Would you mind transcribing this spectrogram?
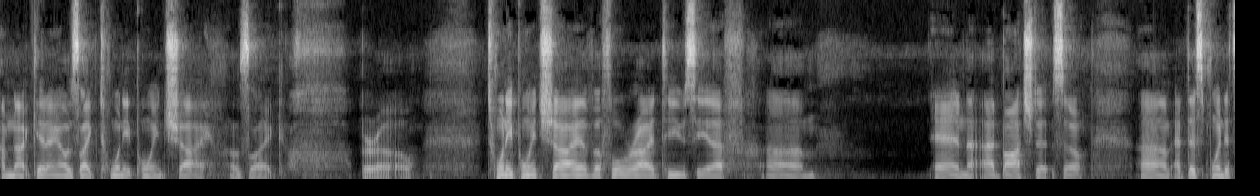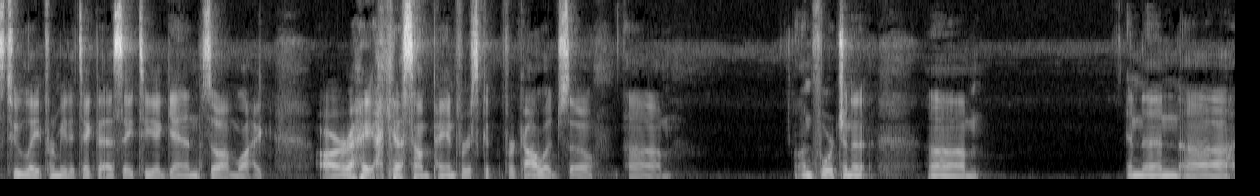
I'm not kidding. I was like 20 points shy. I was like, oh, bro, 20 points shy of a full ride to UCF. Um, and I botched it. So um, at this point, it's too late for me to take the SAT again. So I'm like, all right, I guess I'm paying for for college. So um, unfortunate. Um, and then uh,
